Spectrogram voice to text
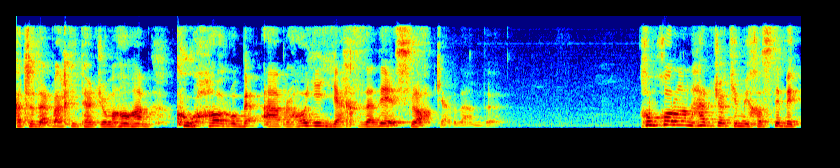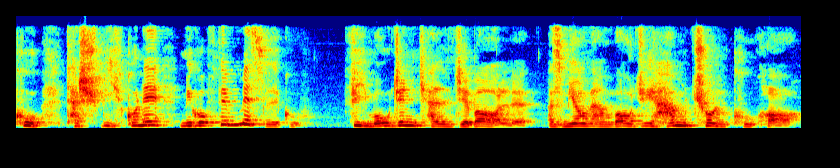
حتی در برخی ترجمه ها هم کوه ها رو به ابرهای یخزده اصلاح کردند. خب قرآن هر جا که می‌خواسته به کوه تشبیه کنه می‌گفته مثل کوه فی موجن کلجبال از میان امواجی همچون کوها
